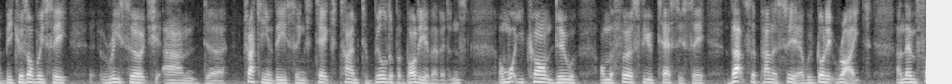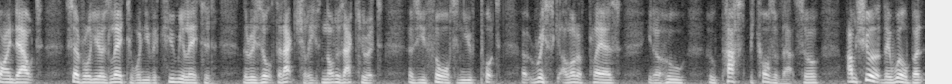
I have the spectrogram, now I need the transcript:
because obviously research and uh, tracking of these things takes time to build up a body of evidence. And what you can't do on the first few tests is say, that's the panacea, we've got it right, and then find out several years later when you've accumulated the results that actually it's not as accurate as you thought and you've put at risk a lot of players, you know, who, who passed because of that. So I'm sure that they will, but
